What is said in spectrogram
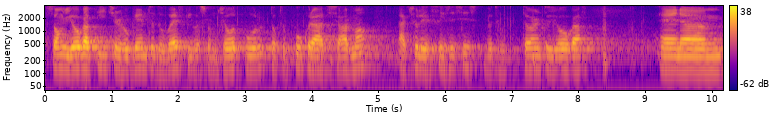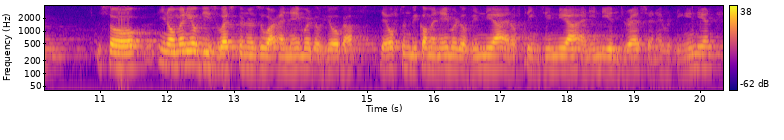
some yoga teacher who came to the West. He was from Jodhpur, Dr. Pukhraj Sharma, actually a physicist, but who turned to yoga. And um, so, you know, many of these Westerners who are enamored of yoga, they often become enamored of India and of things India and Indian dress and everything Indian.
